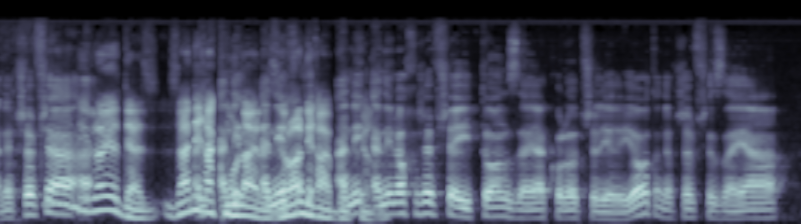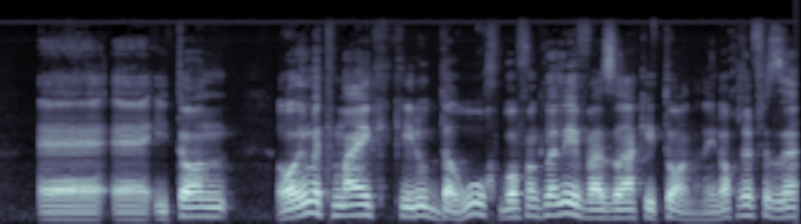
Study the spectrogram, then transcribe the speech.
אני חושב שה... אני לא יודע, זה היה נראה כמו לילה, זה לא חושב- נראה בוקר. אני לא חושב שהעיתון זה היה קולות של יריות, אני חושב שזה היה אה, אה, עיתון, רואים את מייק כאילו דרוך באופן כללי, ואז זה רק עיתון. אני לא חושב שזה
